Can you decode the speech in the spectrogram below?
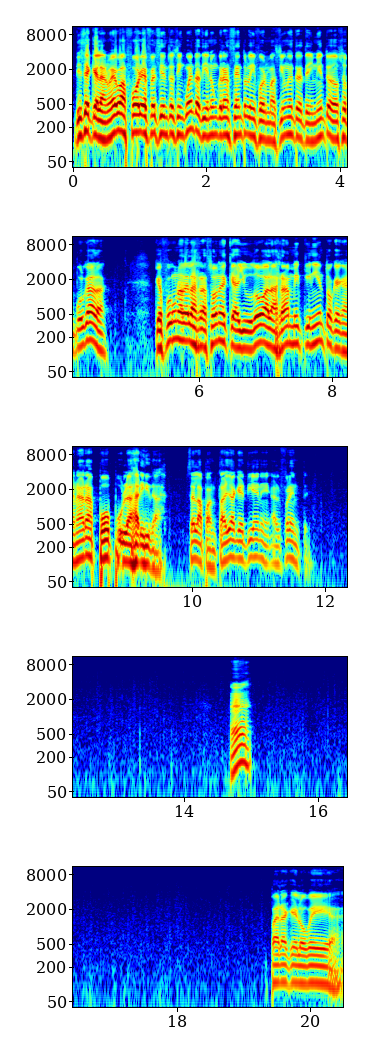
Dice que la nueva Ford F-150 tiene un gran centro de información y entretenimiento de 12 pulgadas, que fue una de las razones que ayudó a la RAM 1500 que ganara popularidad. Esa es la pantalla que tiene al frente. ¿Eh? Para que lo veas,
